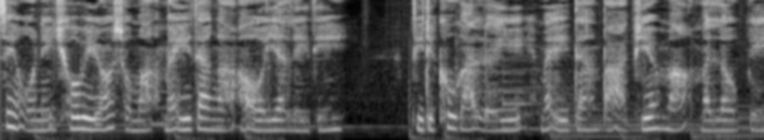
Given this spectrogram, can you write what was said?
စင့်အိုနေချိုးပြီးတော့ဆိုမှမအေးတန်းကအော်ရက်လေသည်ဒီတစ်ခုကလွယ်၍မအေးတန်းဘာအပြည့်မှမလုပ်ပေ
